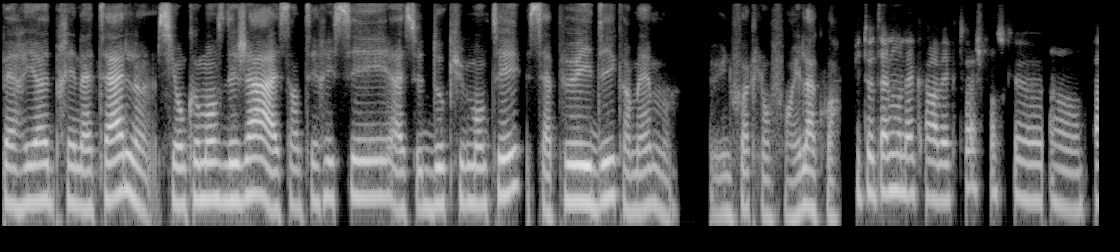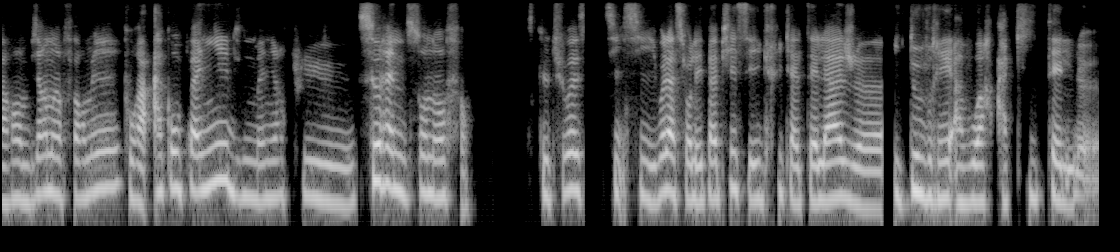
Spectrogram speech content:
période prénatale, si on commence déjà à s'intéresser, à se documenter, ça peut aider quand même une fois que l'enfant est là, quoi. Je suis totalement d'accord avec toi. Je pense qu'un parent bien informé pourra accompagner d'une manière plus sereine son enfant. Parce que tu vois, si, voilà, sur les papiers, c'est écrit qu'à tel âge, euh, il devrait avoir acquis telle, euh,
